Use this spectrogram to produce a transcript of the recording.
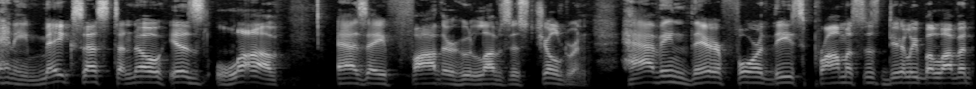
and he makes us to know his love as a father who loves his children. Having therefore these promises, dearly beloved,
